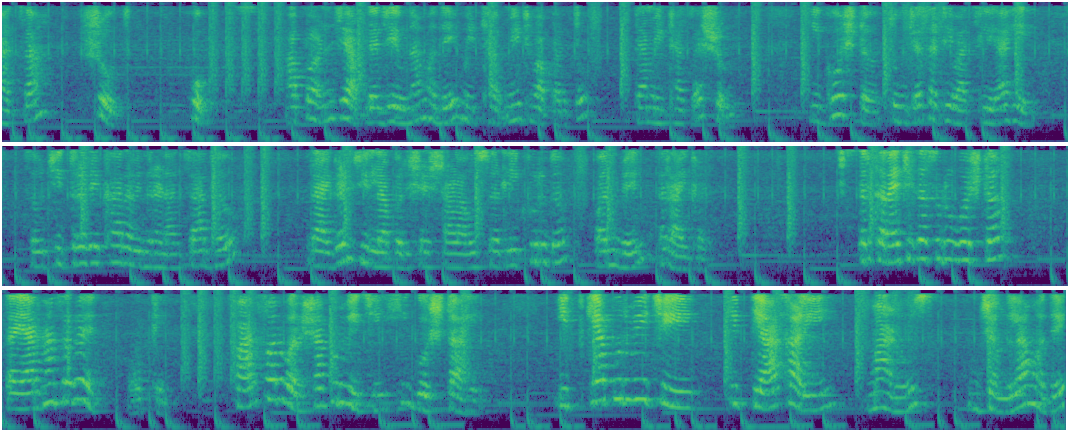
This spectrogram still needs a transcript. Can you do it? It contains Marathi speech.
मिठाचा शोध. हो. आपण जे आपल्या जेवणामध्ये मिठा मीठ वापरतो त्या मिठाचा शोध. ही गोष्ट तुमच्यासाठी वाचली आहे. सौ चित्ररेखा रवींद्रनाथ जाधव रायगड जिल्हा परिषद शाळा उसरली खुर्द पनवेल रायगड. तर करायची का सुरू गोष्ट? तयार ना सगळे? ओके. फार फार वर्षापूर्वीची ही गोष्ट आहे. इतक्या पूर्वीची की त्या काळी माणूस जंगलामध्ये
